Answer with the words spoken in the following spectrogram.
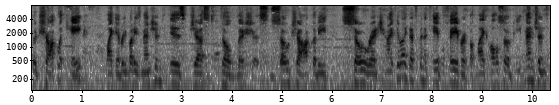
The chocolate cake, like everybody's mentioned, is just delicious. So chocolatey, so rich, and I feel like that's been a table favorite. But like also Pete mentioned,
